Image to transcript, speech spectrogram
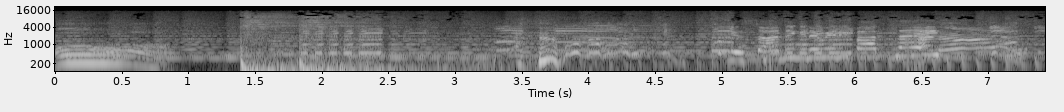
Oh. You're standing in a really bad place.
